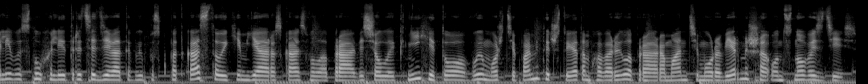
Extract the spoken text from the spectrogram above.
калі вы слухали 39 выпуск подкаста у якім я рассказывала про вясёлыя кнігі то вы можете памятаць что я там гаварыла про роман тимура верміша он снова здесь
